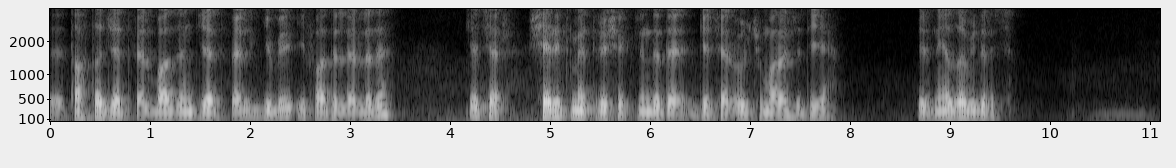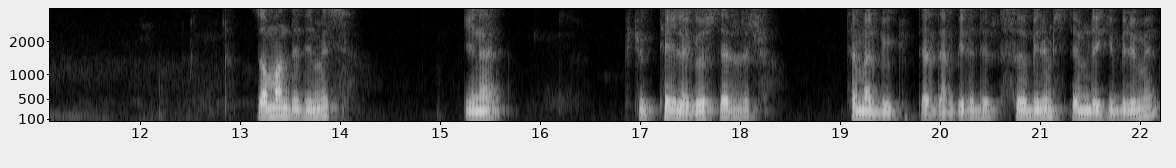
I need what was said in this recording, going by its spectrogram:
e, tahta cetvel, bazen cetvel gibi ifadelerle de geçer. Şerit metre şeklinde de geçer ölçüm aracı diye. Birini yazabiliriz. Zaman dediğimiz yine küçük t ile gösterilir. Temel büyüklüklerden biridir. Sığ birim sistemindeki birimi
